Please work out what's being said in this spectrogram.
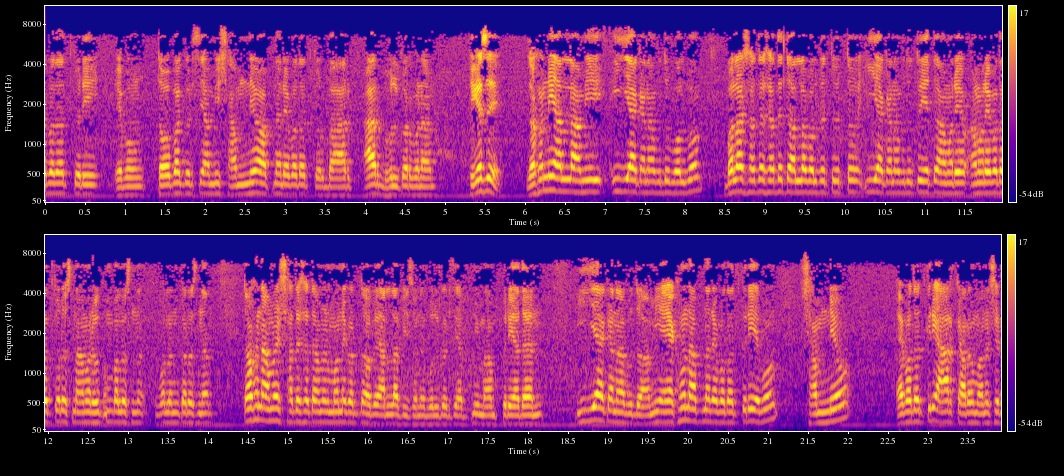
ইবাদত করি এবং তবা করছি, আমি সামনেও আপনার ইবাদত করব, আর আর ভুল করব না। ঠিক আছে? যখনই আল্লাহ, আমি ইয়া কানাবুদু বলব, বলার সাথে সাথে তো আল্লাহ বলবে, তুই তো ইয়া কানাবুদু তুই তো আমার আমার ইবাদত করস না, আমার হুকুম পালস না, পালন করস না। তখন আমার সাথে সাথে আমার মনে করতে হবে, আল্লাহ, পিছনে ভুল করছি, আপনি মাফ করিয়া দেন। ইয়া কানাবুদু আমি এখন আপনার ইবাদত করি এবং সামনেও আবাদত করি, আর কারও মানুষের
